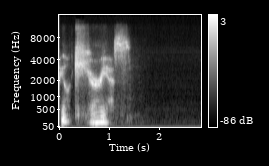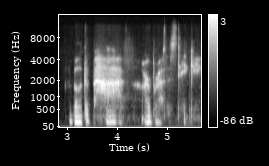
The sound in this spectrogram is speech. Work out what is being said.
feel curious about the path our breath is taking.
